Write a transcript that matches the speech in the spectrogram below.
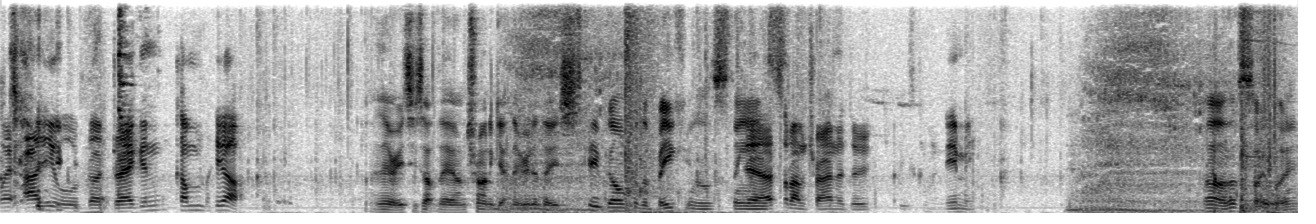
Where are you, the dragon? Come here. There he is, he's up there. I'm trying to get rid of these. Just keep going for the beacons things. Yeah, that's what I'm trying to do. He's coming near me. Oh, that's so low.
